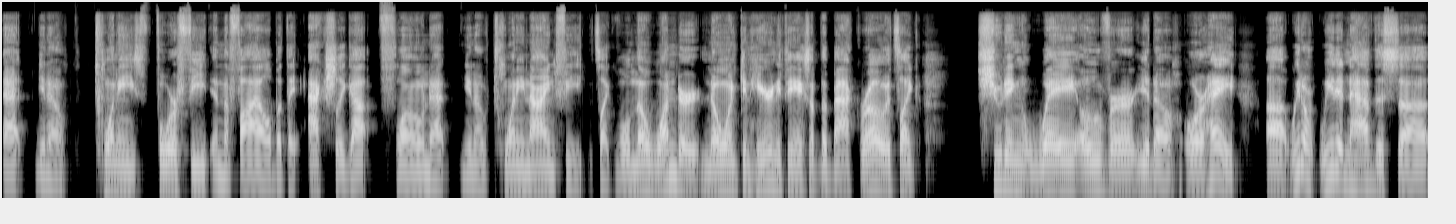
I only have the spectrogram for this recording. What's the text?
at you know 24 feet in the file, but they actually got flown at you know 29 feet. It's like, well, no wonder no one can hear anything except the back row. It's like shooting way over, you know, or hey, uh, we don't, we didn't have this uh,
